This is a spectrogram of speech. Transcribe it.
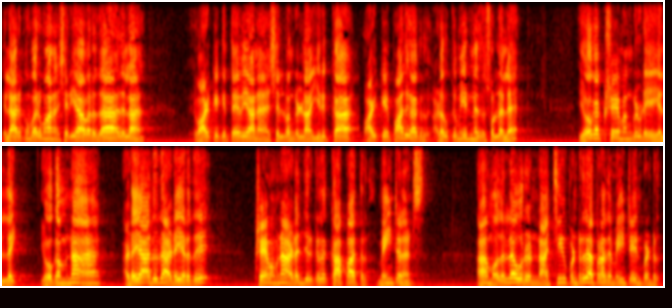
எல்லாருக்கும் வருமானம் சரியாக வருதா? அதெல்லாம் வாழ்க்கைக்கு தேவையான செல்வங்கள்லாம் இருக்கா? வாழ்க்கையை பாதுகாக்கிறது. அளவுக்கு மீறினது சொல்லலை. யோகக்ஷேமங்களுடைய எல்லை. யோகம்னா அடையாதது அடையிறது க்ஷேமம்னா அடைஞ்சிருக்கிறத காப்பாற்றுறது மெயின்டெனன்ஸ் ஆ முதல்ல ஒரு அச்சீவ் பண்ணுறது அப்புறம் அதை மெயின்டைன் பண்ணுறது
